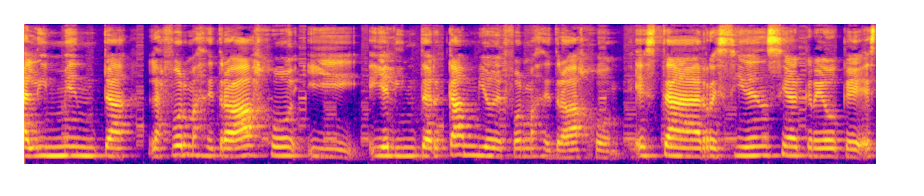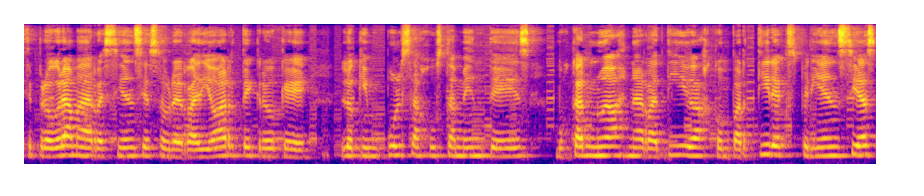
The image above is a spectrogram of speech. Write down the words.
alimenta las formas de trabajo y, el intercambio de formas de trabajo. Esta residencia, creo que este programa de residencia sobre radioarte, creo que lo que impulsa justamente es buscar nuevas narrativas, compartir experiencias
